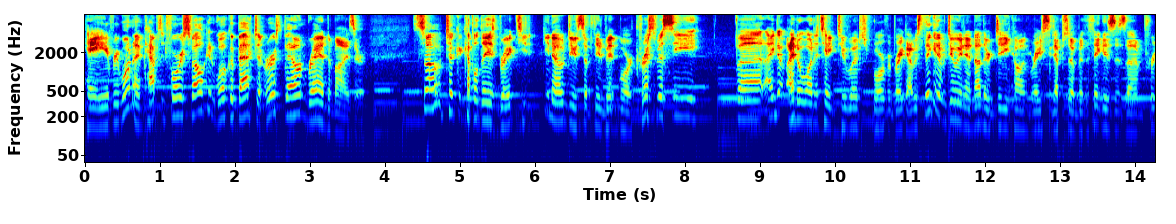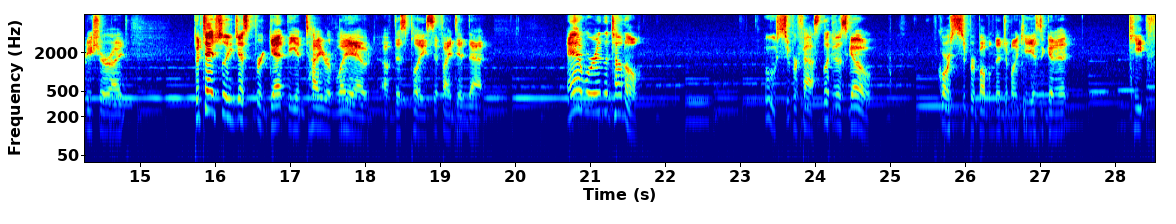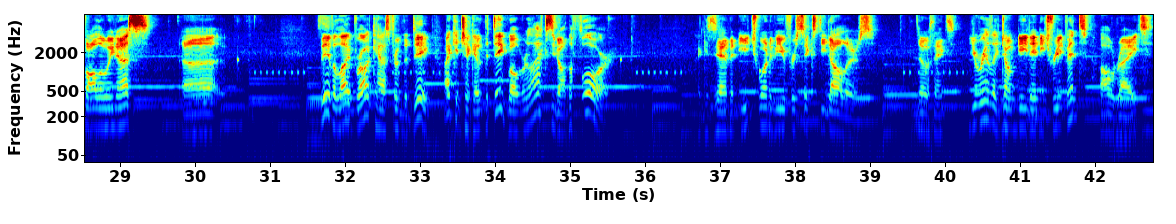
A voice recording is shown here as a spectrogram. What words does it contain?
Hey everyone, I'm Captain Forest Falcon. Welcome back to Earthbound Randomizer. So, took a couple days break to, you know, do something a bit more Christmassy, but I don't I don't want to take too much more of a break. I was thinking of doing another Diddy Kong Racing episode, but the thing is is that I'm pretty sure I'd potentially just forget the entire layout of this place if I did that. And we're in the tunnel. Ooh, super fast. Look at us go. Of course, Super Bubble Ninja Monkey isn't gonna keep following us. Uh, have a live broadcast from the dig, I can check out the dig while relaxing on the floor. I can examine each one of you for $60. No thanks. You really don't need any treatment? Alright.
